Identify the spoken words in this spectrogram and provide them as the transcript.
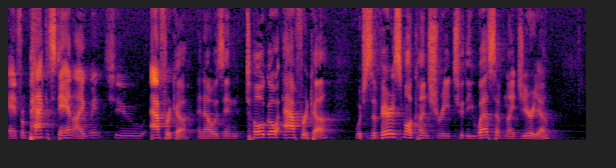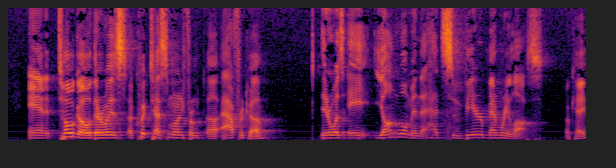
And from Pakistan, I went to Africa, and I was in Togo, Africa, which is a very small country to the west of Nigeria. And at Togo, there was a quick testimony from uh, Africa there was a young woman that had severe memory loss, okay?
